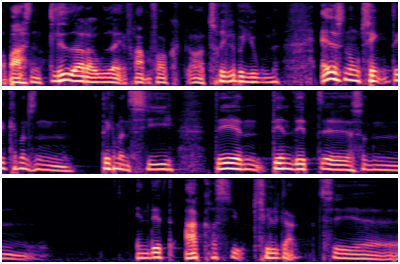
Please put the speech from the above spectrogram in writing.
og bare sådan glider der ud af frem for at, at trille på hjulene. Alle sådan nogle ting, det kan man sådan det kan man sige. Det er en, det er en lidt øh, sådan en lidt aggressiv tilgang til, øh,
